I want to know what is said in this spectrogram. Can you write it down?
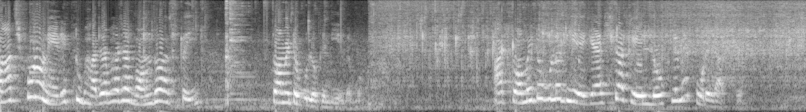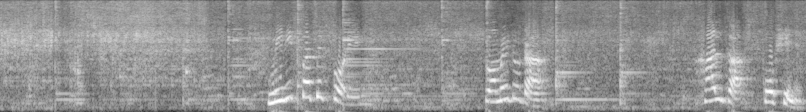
পাঁচ ফোড়নের একটু ভাজা ভাজা গন্ধ আসতেই টমেটোগুলোকে দিয়ে দেব। আর টমেটোগুলো দিয়ে গ্যাসটাকে লো ফ্লেমে করে রাখব। মিনিট পাঁচেক পরে টমেটোটা হালকা কষে নেব।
